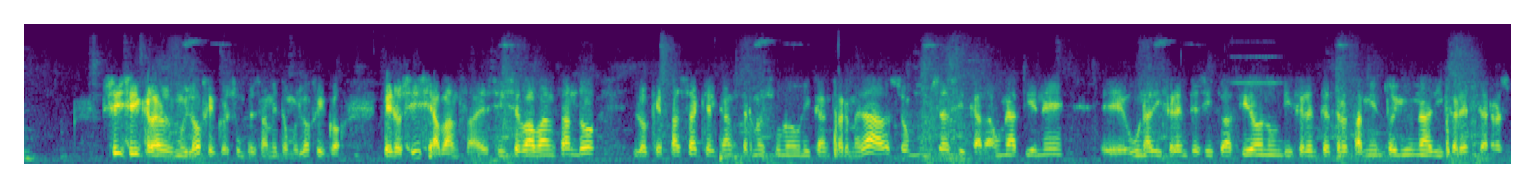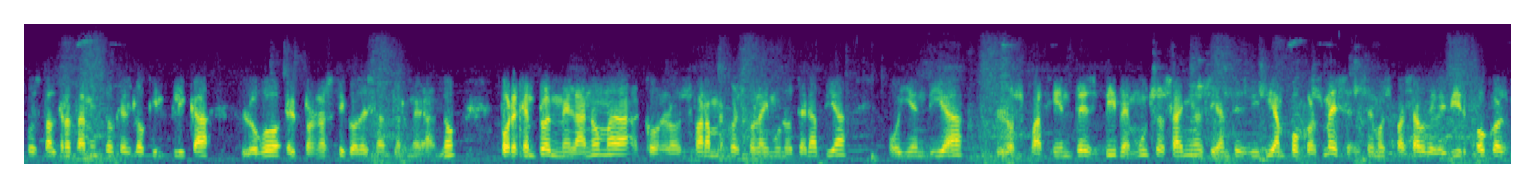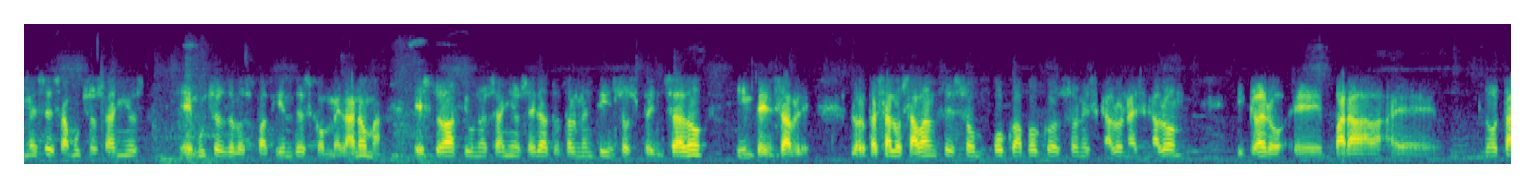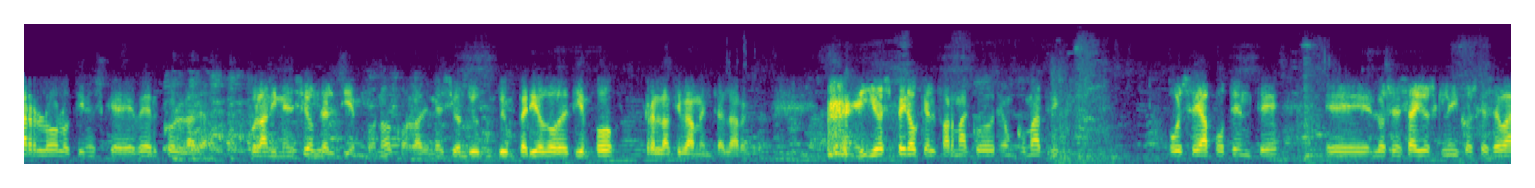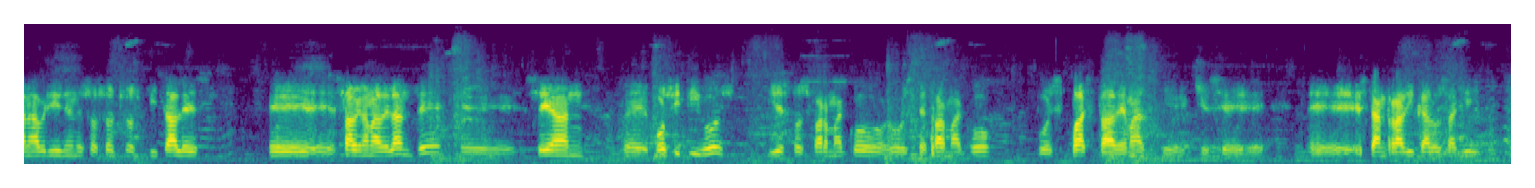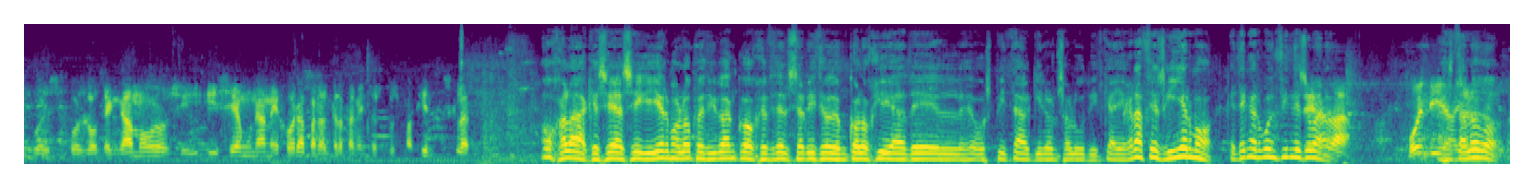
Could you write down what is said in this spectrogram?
Sí, sí, claro, es muy lógico, es un pensamiento muy lógico, pero sí se avanza, ¿eh? sí se va avanzando. Lo que pasa es que el cáncer no es una única enfermedad, son muchas y cada una tiene eh, una diferente situación, un diferente tratamiento y una diferente respuesta al tratamiento, que es lo que implica luego el pronóstico de esa enfermedad, ¿no? Por ejemplo, en melanoma, con los fármacos, con la inmunoterapia, hoy en día los pacientes viven muchos años y antes vivían pocos meses. Hemos pasado de vivir pocos meses a muchos años en muchos de los pacientes con melanoma. Esto hace unos años era totalmente insospensado, impensable. Lo que pasa, los avances son poco a poco, son escalón a escalón y claro, eh, para eh, notarlo lo tienes que ver con la, con la dimensión del tiempo, ¿no? con la dimensión de un, de un periodo de tiempo relativamente largo. y yo espero que el fármaco de Oncomatrix pues sea potente, eh, los ensayos clínicos que se van a abrir en esos ocho hospitales eh, salgan adelante, eh, sean positivos y estos fármacos o este fármaco pues basta además que, que se están radicados aquí, pues, pues lo tengamos y, y sean una mejora para el tratamiento de estos pacientes, claro. Ojalá que sea así. Guillermo López Vivanco, jefe del Servicio de Oncología del Hospital Quirón Salud Vizcaya. Gracias, Guillermo. Que tengas buen fin de semana. Buen día. Hasta luego.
